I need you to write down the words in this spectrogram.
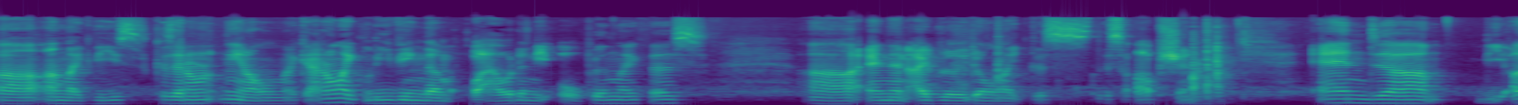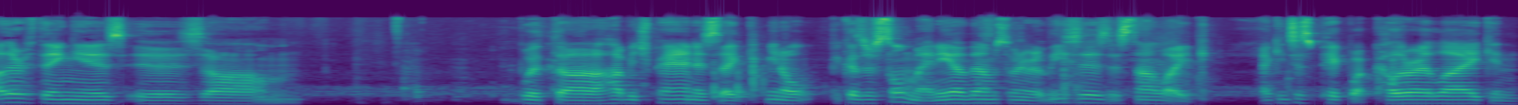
uh, unlike these because I don't you know like I don't like leaving them out in the open like this uh, and then I really don't like this this option. And um, the other thing is is um, with uh, Hobby Japan is like you know because there's so many of them so many releases it's not like I can just pick what color I like and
